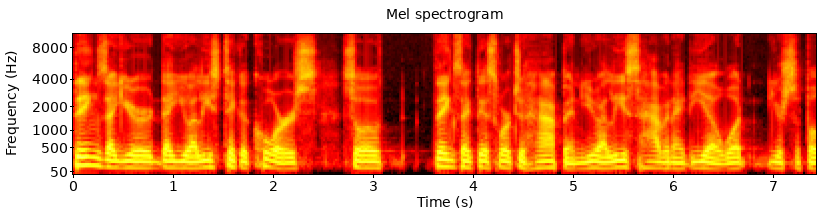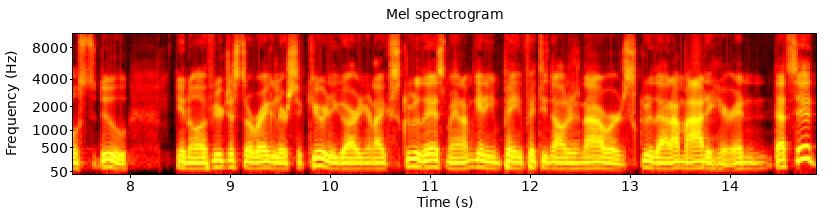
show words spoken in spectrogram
things that you're that you at least take a course so things like this were to happen, you at least have an idea what you're supposed to do. You know, if you're just a regular security guard and you're like, screw this, man, I'm getting paid $15 an hour, screw that, I'm out of here. And that's it.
